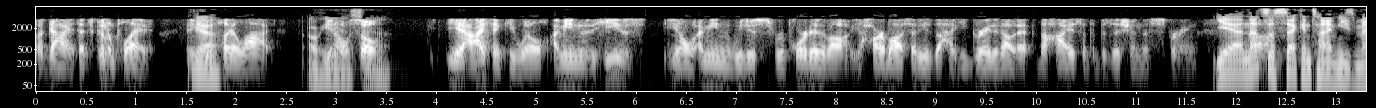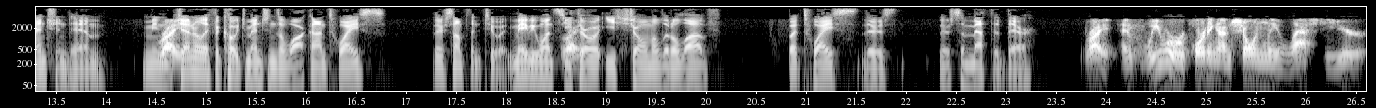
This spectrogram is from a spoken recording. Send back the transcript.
a guy that's going to play. And he's Yeah. going to play a lot. Oh, he you know, is, so- yeah. Yeah, I think he will. I mean, he's you know, I mean, we just reported about Harbaugh said he's the he graded out at the highest at the position this spring. Yeah, and that's Um, the second time he's mentioned him. I mean, Right. generally, if a coach mentions a walk on twice, there's something to it. Maybe once you Right. throw it, you show him a little love, but twice there's there's some method there. Right, and we were reporting on Schoenle last year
